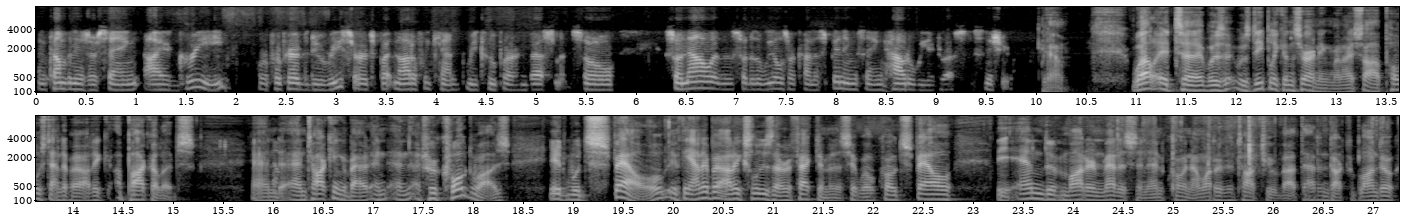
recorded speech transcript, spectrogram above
and companies are saying, "I agree. We're prepared to do research, but not if we can't recoup our investment." So, so now sort of the wheels are kind of spinning, saying, "How do we address this issue?" Yeah. Well, it uh, was it was deeply concerning when I saw a post antibiotic apocalypse, and and talking about and, and her quote was, "It would spell if the antibiotics lose their effectiveness, it will quote spell." the end of modern medicine, end quote. And I wanted to talk to you about that. And Dr. Blondeau,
